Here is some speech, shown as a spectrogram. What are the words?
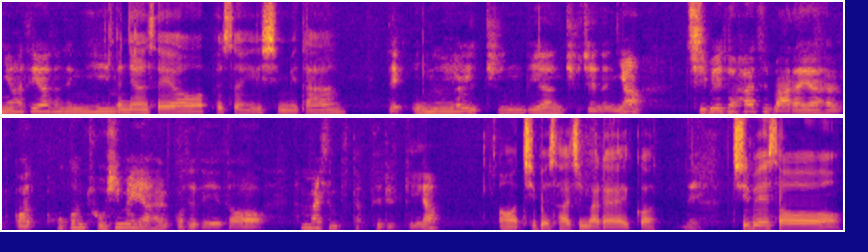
안녕하세요, 선생님. 안녕하세요. 별성이 씨입니다. 네, 오늘 준비한 주제는요. 집에서 하지 말아야 할 것 혹은 조심해야 할 것에 대해서 한 말씀 부탁드릴게요. 어, 집에서 하지 말아야 할 것. 네. 집에서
